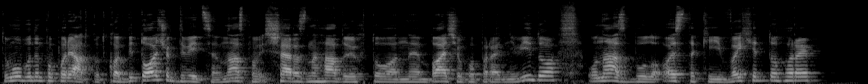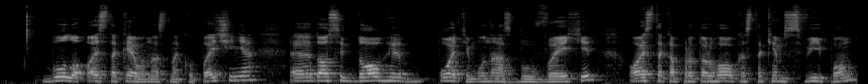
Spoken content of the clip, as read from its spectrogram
Тому будемо по порядку. Тако, біточок, дивіться, у нас ще раз нагадую, хто не бачив попереднє відео. У нас було ось такий вихід до гори. Було ось таке у нас накопичення е, досить довге. Потім у нас був вихід. Ось така проторговка з таким свіпом.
